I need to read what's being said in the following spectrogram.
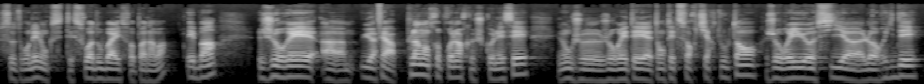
se tournait, donc c'était soit Dubaï, soit Panama, eh ben, j'aurais euh, eu affaire à plein d'entrepreneurs que je connaissais, et donc j'aurais été tenté de sortir tout le temps, j'aurais eu aussi euh, leur idée.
